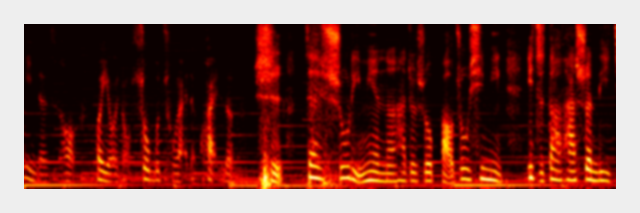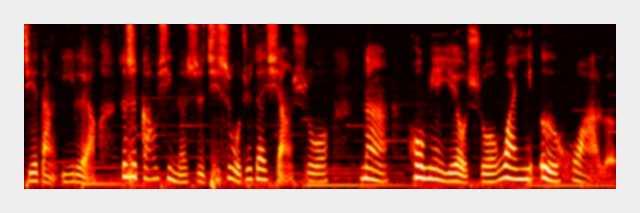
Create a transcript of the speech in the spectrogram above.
命的时候，会有一种说不出来的快乐。是在书里面呢，他就说保住性命，一直到他顺利接档医疗，这是高兴的事。其实我就在想说，那后面也有说，万一恶化了。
